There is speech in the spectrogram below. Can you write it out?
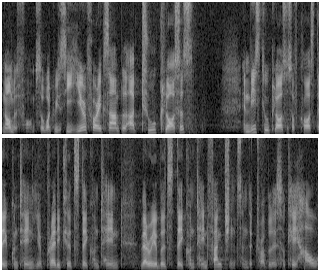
normal form. So what we see here, for example, are two clauses. And these two clauses, of course, they contain here predicates, they contain variables, they contain functions. And the trouble is, okay, how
